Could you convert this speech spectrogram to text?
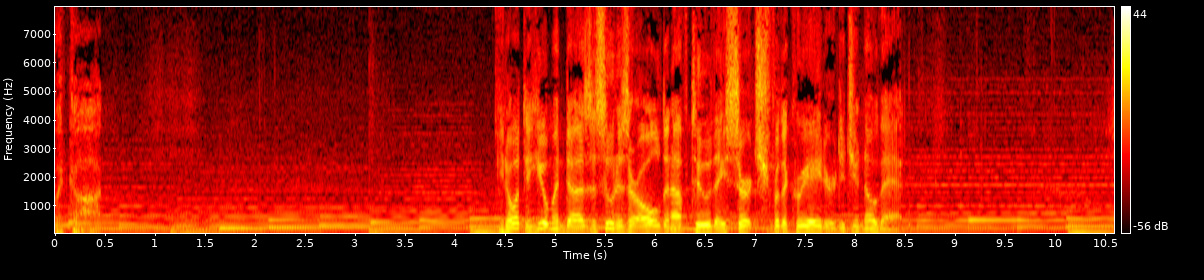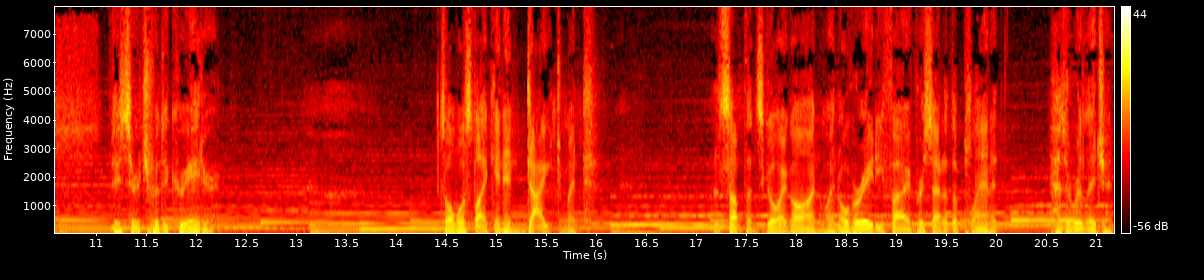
but God. You know what the human does as soon as they're old enough to? They search for the Creator. Did you know that? They search for the Creator. It's almost like an indictment that something's going on when over 85% of the planet has a religion.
